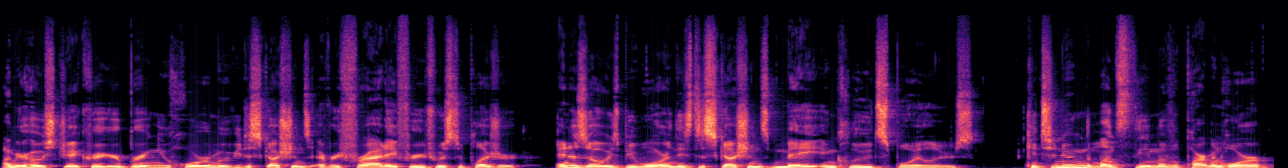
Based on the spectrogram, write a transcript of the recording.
I'm your host, Jay Krieger, bringing you horror movie discussions every Friday for your twisted pleasure, and as always, be warned these discussions may include spoilers. Continuing the month's theme of apartment horror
